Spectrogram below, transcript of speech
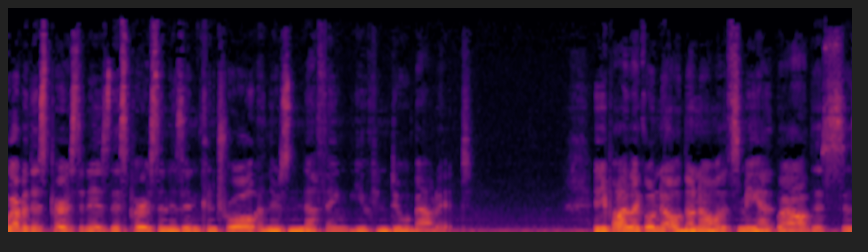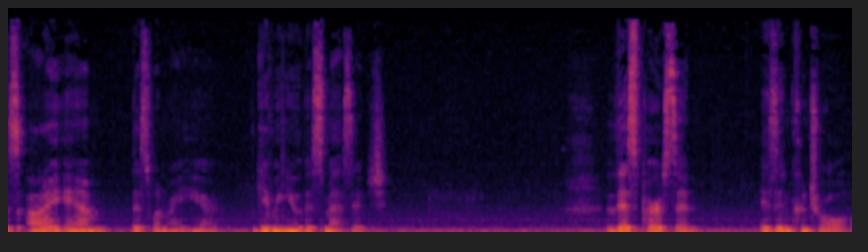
Whoever this person is, this person is in control and there's nothing you can do about it. And you're probably like, oh no, no, no, that's me. Well, this is, I am this one right here, giving you this message. This person is in control.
